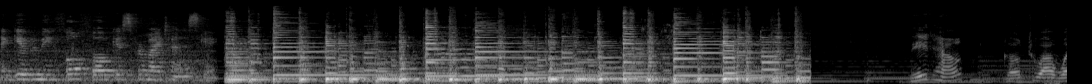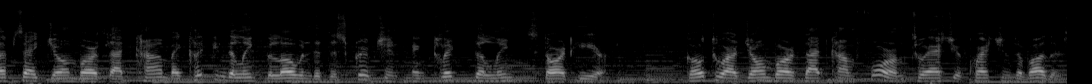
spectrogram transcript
and given me full focus for my tennis game. Need help? Go to our website, joanbars.com, by clicking the link below in the description and click the link Start Here. Go to our joanbars.com forum to ask your questions of others.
